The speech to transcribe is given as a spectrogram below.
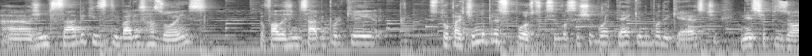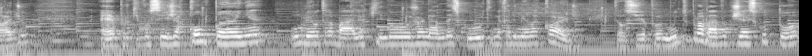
A gente sabe que existem várias razões. Eu falo a gente sabe porque estou partindo do pressuposto que se você chegou até aqui no podcast, neste episódio, é porque você já acompanha o meu trabalho aqui no Jornada da Escuta e na Academia Lacorde. Então, seja muito provável que já escutou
